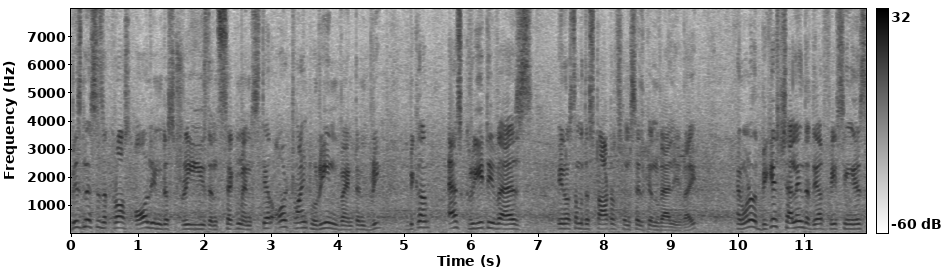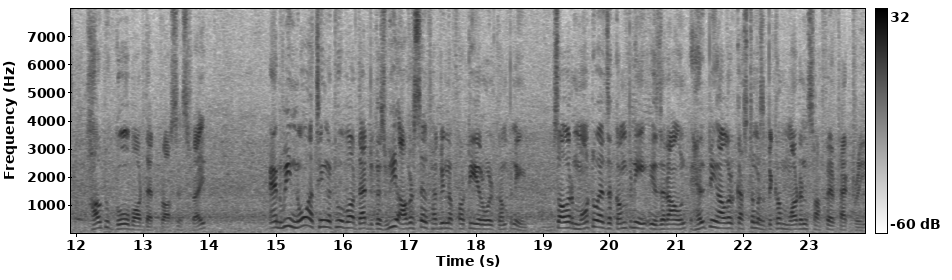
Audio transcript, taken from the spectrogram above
businesses across all industries and segments, they're all trying to reinvent and become as creative as you know, some of the startups from Silicon Valley, right? And one of the biggest challenge that they are facing is how to go about that process, right? And we know a thing or two about that because we ourselves have been a 40-year-old company. So our motto as a company is around helping our customers become modern software factory,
